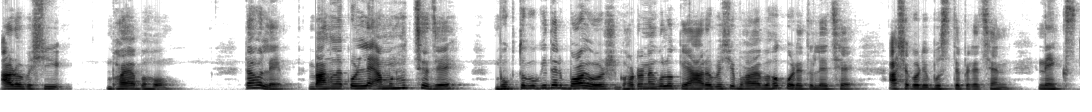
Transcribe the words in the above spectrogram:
আরও বেশি ভয়াবহ। তাহলে বাংলা করলে এমন হচ্ছে যে ভুক্তভোগীদের বয়স ঘটনাগুলোকে আরও বেশি ভয়াবহ করে তুলেছে। আশা করি বুঝতে পেরেছেন। নেক্সট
